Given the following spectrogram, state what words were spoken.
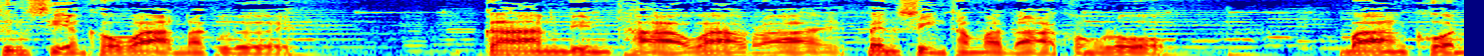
ถึงเสียงเขาว่านักเลย การดินทาว่าร้ายเป็นสิ่งธรรมดาของโลก บางคน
